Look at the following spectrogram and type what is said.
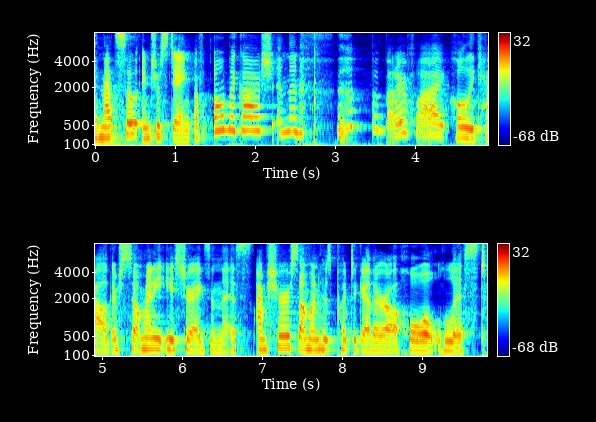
And that's so interesting of oh my gosh, and then the butterfly. Holy cow, there's so many Easter eggs in this. I'm sure someone has put together a whole list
